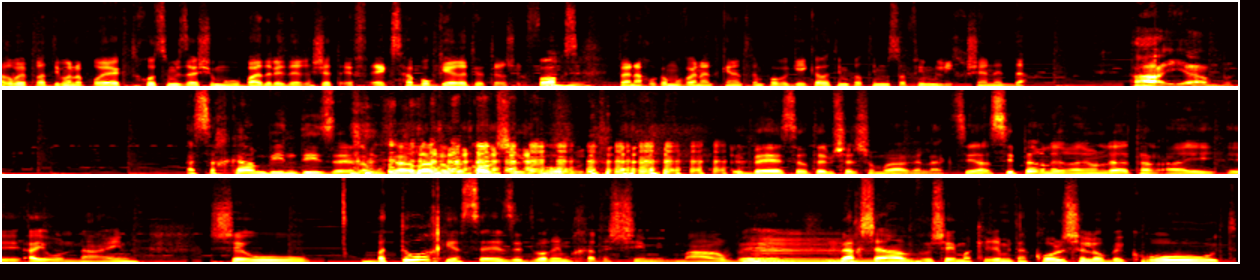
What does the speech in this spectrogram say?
הרבה פרטים על הפרויקט, חוץ מזה שהוא מעובד על ידי רשת FX הבוגרת יותר של פוקס, ואנחנו כמובן נעדכן אתכם פה בגיקאוט עם פרטים נוספים לכשנדע. אה, יאב. השחקן וין דיזל, המוכר לנו בקול של גרוט, בסרטים של שומרי הגלקסיה, סיפר לראיון לאתר IO9 שהוא בטוח יעשה איזה דברים חדשים עם מארוול, Hmm. ועכשיו שהם מכירים את הקול שלו בגרוט,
